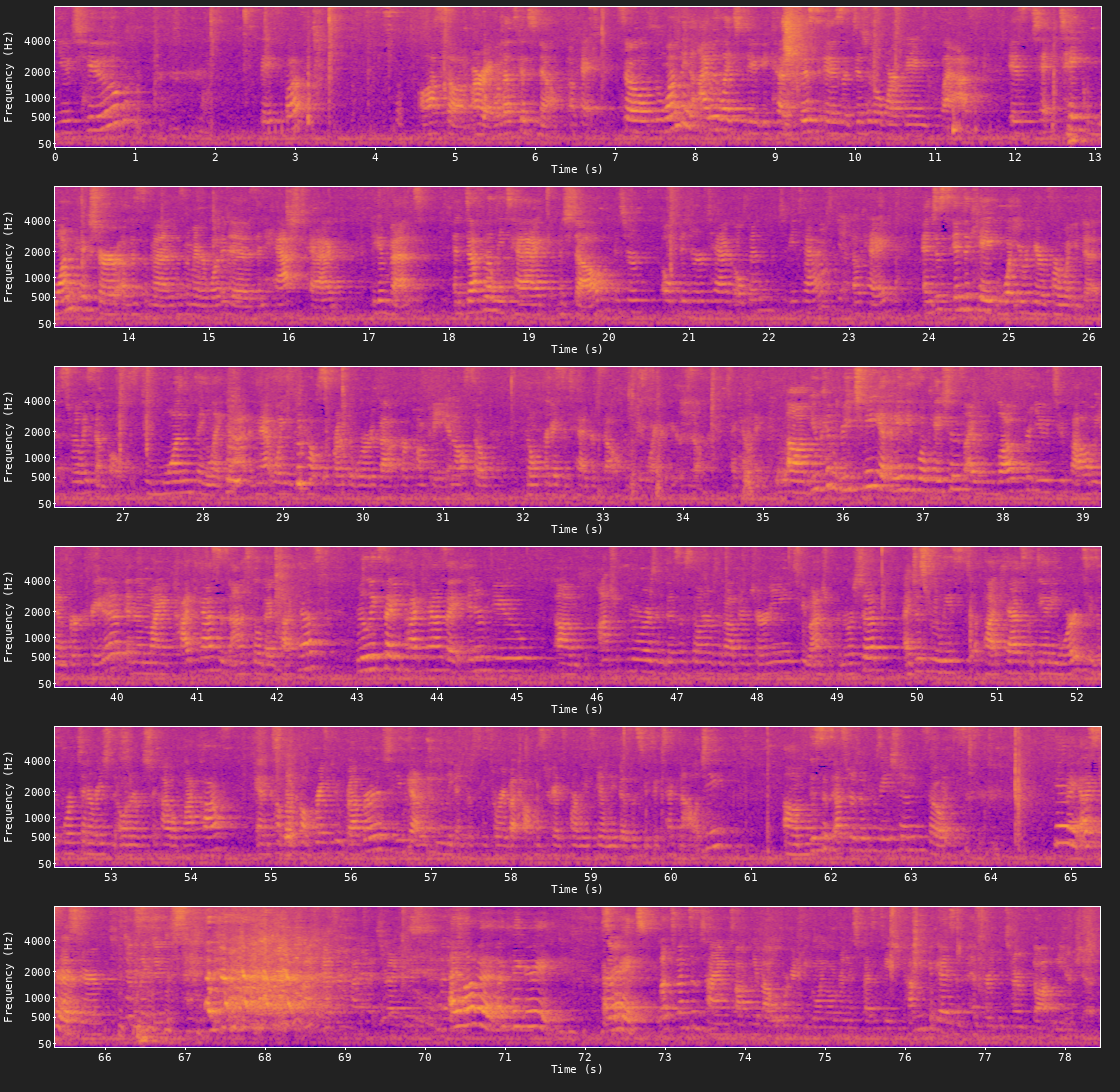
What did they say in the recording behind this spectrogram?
YouTube? Facebook? Awesome. All right, well, that's good to know. Okay, so the one thing I would like to do, because this is a digital marketing class, is to take one picture of this event, doesn't matter what it is, and hashtag the event, and definitely tag Michelle. Is your, oh, is your tag open to be tagged? Yes. Okay. And just indicate what you were here for and what you did. Just really simple. Just do one thing like that, and that way you can help spread the word about her company. And also, don't forget to tag yourself and say why you're here. So kind of thing. Um, you can reach me at any of these locations. I would love for you to follow me on Birk Creative, and then my podcast is Honest Field Guide Podcast. Really exciting podcast. I interview um, entrepreneurs and business owners about their journey to entrepreneurship. I just released a podcast with Danny Wirtz. He's a fourth generation owner of the Chicago Blackhawks and a company called Breakthrough Beverage. He's got a really interesting story about how he's transforming his family business using technology. Um, this is Esther's information, so it's, yay, Esther. Esther, just like Jim just said. Podcast or content strategist. I love it. Okay, great. All So, right. let's spend some time talking about what we're going to be going over in this presentation. How many of you guys have- have heard the term thought leadership?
